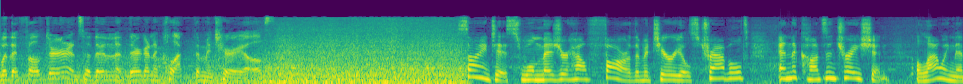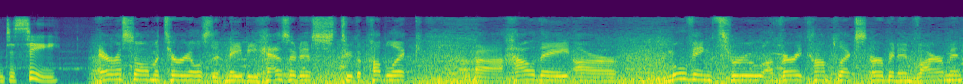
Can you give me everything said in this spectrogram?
with a filter, and so then they're going to collect the materials. Scientists will measure how far the materials traveled and the concentration, allowing them to see aerosol materials that may be hazardous to the public, uh, how they are moving through a very complex urban environment.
